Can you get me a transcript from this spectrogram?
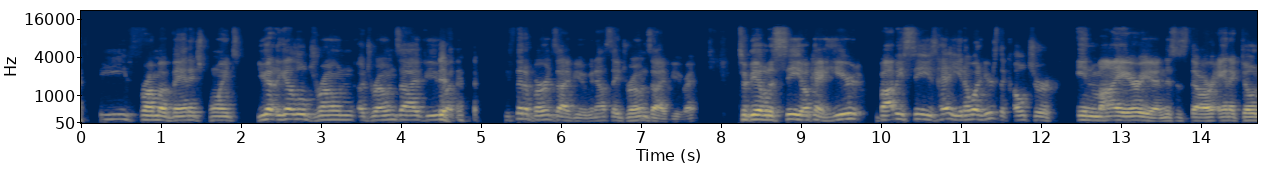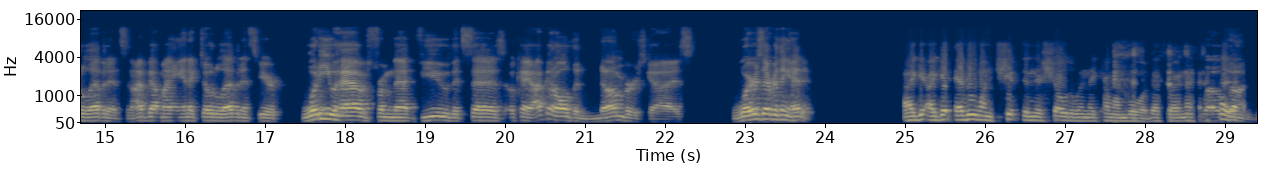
see from a vantage point? You got you got a little drone, a drone's eye view. I think instead of bird's eye view, we now say drone's eye view, right? To be able to see, okay, here Bobby sees, hey, you know what? Here's the culture in my area, and this is the, our anecdotal evidence, and I've got my anecdotal evidence here. What do you have from that view that says, okay, I've got all the numbers, guys. Where's everything headed? I get I get everyone chipped in their shoulder when they come on board. That's right. well done.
